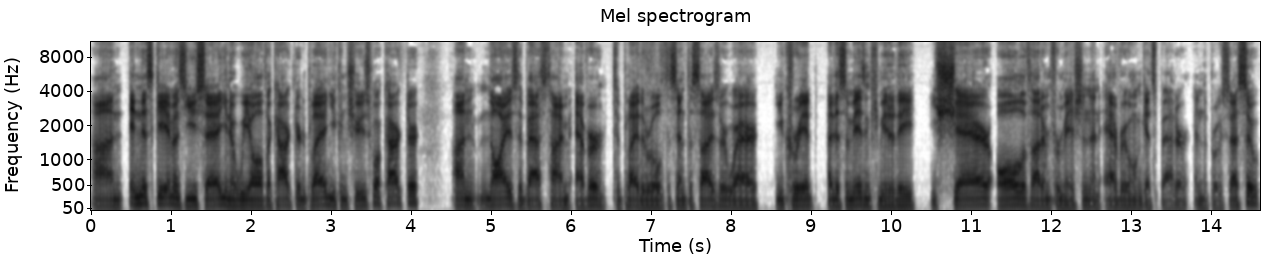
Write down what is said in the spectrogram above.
And in this game, as you say, you know, we all have a character to play and you can choose what character. And now is the best time ever to play the role of the synthesizer where you create uh, this amazing community, you share all of that information and everyone gets better in the process. So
